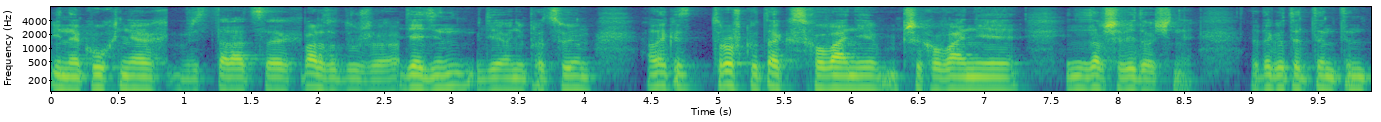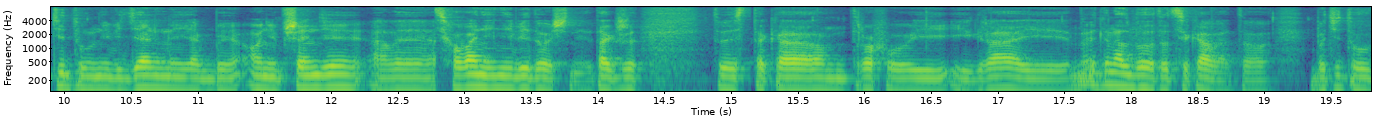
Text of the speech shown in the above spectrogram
i na kuchniach, w restauracjach, bardzo dużo dziedzin, gdzie oni pracują, ale jest troszkę tak schowanie, przychowanie nie zawsze widoczne. Dlatego ten, ten, ten tytuł niewidzialny, jakby oni wszędzie, ale schowanie niewidoczne. Także to jest taka trochę i, i, gra, i, no i dla nas było to ciekawe, to, bo tytuł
